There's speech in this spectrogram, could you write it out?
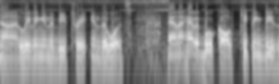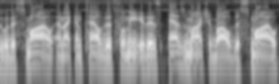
uh, living in a bee tree in the woods. And I have a book called Keeping Bees with a Smile and I can tell that for me it is as much about the smile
